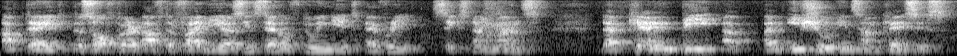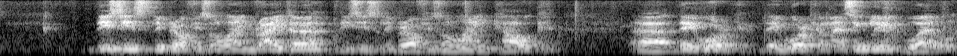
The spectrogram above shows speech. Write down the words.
update the software after five years instead of doing it every six, nine months. That can be a, an issue in some cases. This is LibreOffice Online Writer, this is LibreOffice Online Calc. Uh, they work, they work amazingly well,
